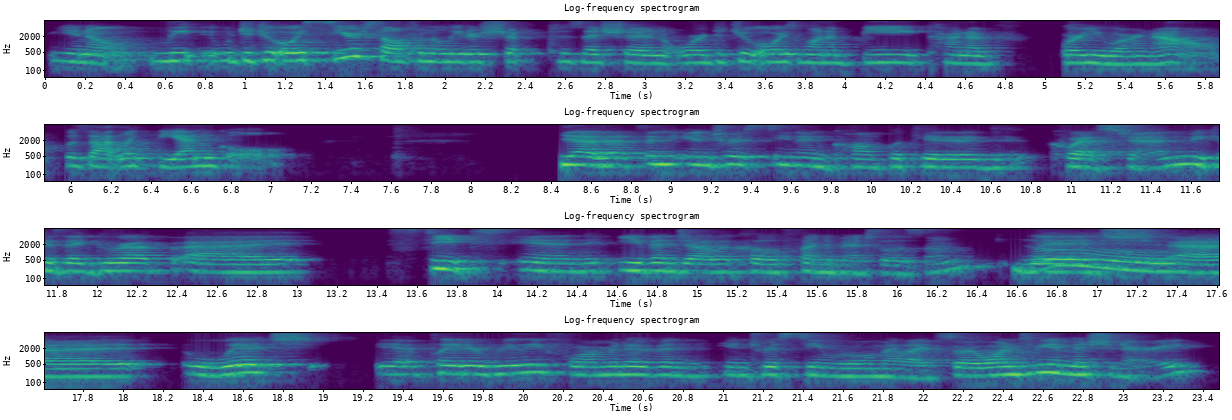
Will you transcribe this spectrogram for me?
you know, le- did you always see yourself in a leadership position or did you always want to be kind of where you are now? Was that like the end goal? Yeah, that's an interesting and complicated question because I grew up uh, steeped in evangelical fundamentalism, which oh. uh, which played a really formative and interesting role in my life. So I wanted to be a missionary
